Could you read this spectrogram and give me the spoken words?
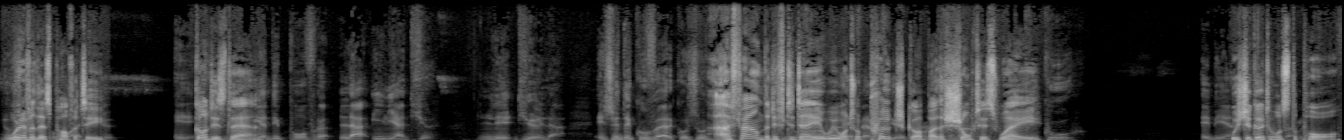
wherever there's poverty, God is there. I found that if today we want to approach God by the shortest way, we should go towards the poor.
